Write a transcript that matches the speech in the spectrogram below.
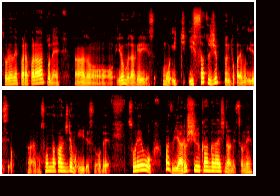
それをね、パラパラっとね、あの読むだけでいいです。もう 1, 1冊10分とかでもいいですよ。はい、もうそんな感じでもいいですので、それをまずやる習慣が大事なんですよね。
